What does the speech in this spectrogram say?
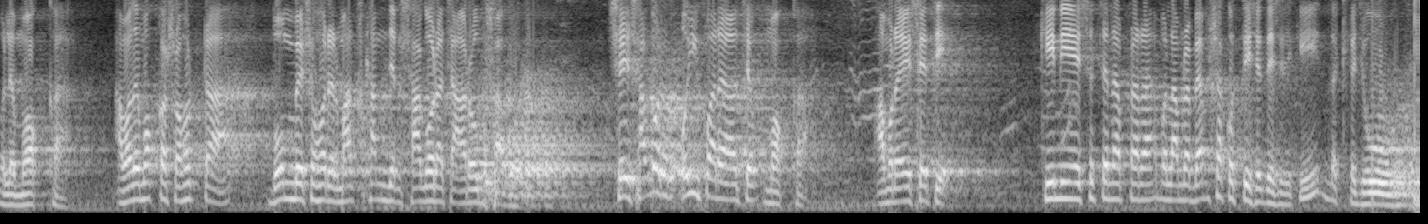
বলে, মক্কা। আমাদের মক্কা শহরটা বোম্বে শহরের মাঝখান যে সাগর আছে, আরব সাগর। সেই সাগরের ওই পারে আছে মক্কা। আমরা এসেছি। কি নিয়ে এসেছেন আপনারা? বলে, আমরা ব্যবসা করতে এসেতে এসেছি কি? খেজুর।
